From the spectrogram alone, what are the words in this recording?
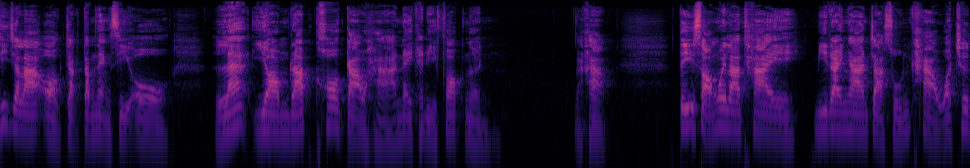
ที่จะลาออกจากตำแหน่ง CEO และยอมรับข้อกล่าวหาในคดีฟอกเงินนะครับตีสองเวลาไทยมีรายงานจากศูนย์ข่าว Watcher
